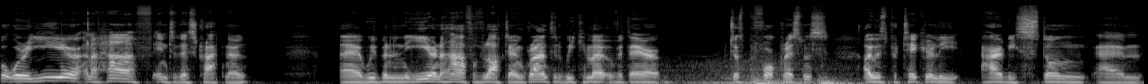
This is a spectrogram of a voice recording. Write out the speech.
But we're a year and a half into this crack now. Uh, we've been in a year and a half of lockdown. Granted, we came out of it there just before Christmas. I was particularly hardly stung um,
